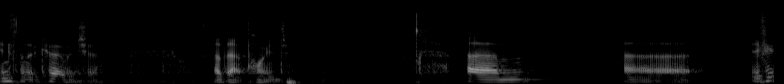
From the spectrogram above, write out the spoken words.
infinite curvature at that point. Um, uh, if you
